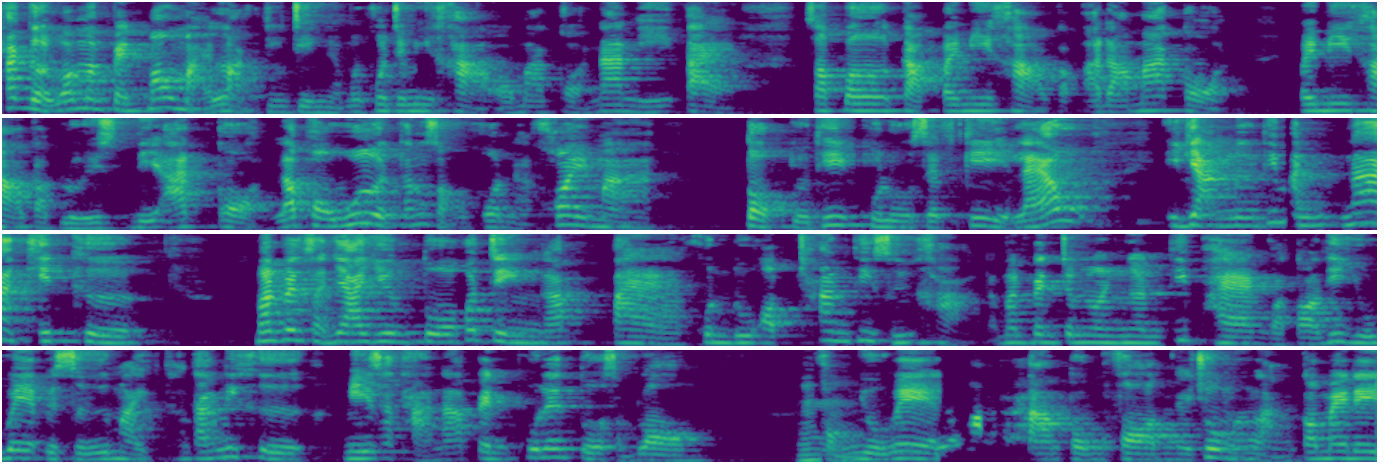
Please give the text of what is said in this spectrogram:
ถ้าเกิดว่ามันเป็นเป้าหมายหลักจริงๆอะมันควรจะมีข่าวออกมาก่อนหน้านี้ แต่สเปอร์กลับไปมีข่าวกับอาดามาก่อน ไปมีข่าวกับลุยส์ดีอาร์ตก่อน แล้วพอวืดทั้งสองคนอะค่อยมาตกอยู่ที่คูลูเซฟสกี้แล้ว อีกอย่างหนึ่งที่มันน่าคิดคือ มันเป็นสัญญายืมตัวก็จริงครับ แต่คุณดูออปชั่นที่ซื้อขาด มันเป็นจำนวนเงินที่แพงกว่าตอนที่ยูเว่ไปซื้อมาอีกทั้งๆนี่คือมีสถานะเป็นผู้เล่นตัวสำรองของยูเว่แล้วก็ตามตรงฟอร์มในช่วงหลังๆ ก็ไม่ได้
